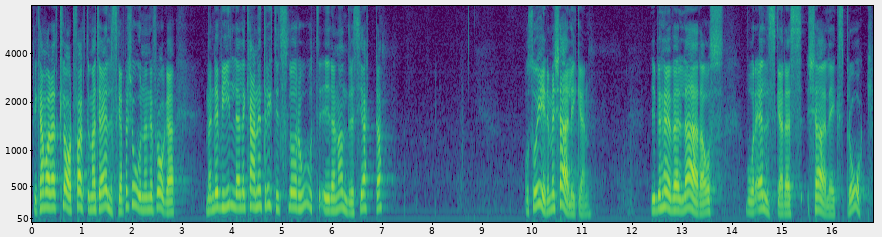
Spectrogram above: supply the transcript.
Det kan vara ett klart faktum att jag älskar personen i fråga, men det vill eller kan inte riktigt slå rot i den andres hjärta. Och så är det med kärleken. Vi behöver lära oss vår älskades kärleksspråk.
